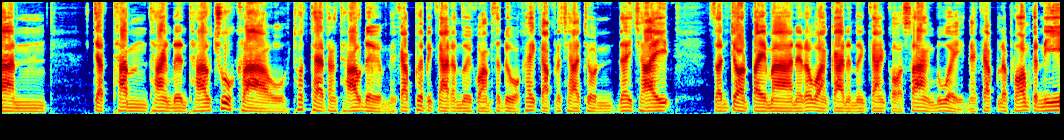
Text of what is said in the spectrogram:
การจัดทำทางเดินเท้าชั่วคราว ทดแทนทางเท้าเดิมนะครับเพื่อเป็นการอำนวยความสะดวกให้กับประชาชนได้ใช้ สัญจรไปมาในระหว่างการดำเนินการก่อสร้างด้วยนะครับและพร้อมกันนี้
